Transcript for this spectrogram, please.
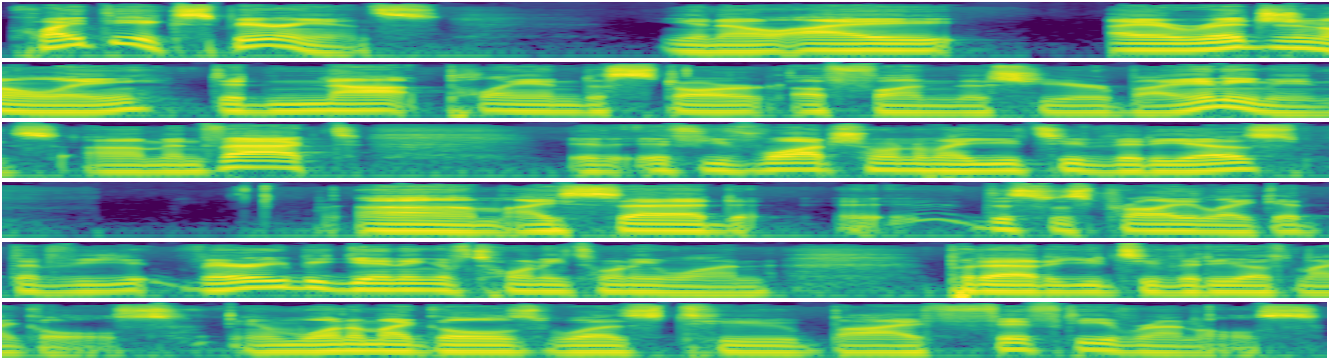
quite the experience. You know, I I originally did not plan to start a fund this year by any means. Um, in fact, if, if you've watched one of my YouTube videos, um, I said uh, this was probably like at the v- very beginning of 2021, put out a YouTube video with my goals. And one of my goals was to buy 50 rentals.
